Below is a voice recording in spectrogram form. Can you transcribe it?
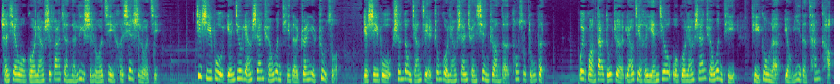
呈现我国粮食发展的历史逻辑和现实逻辑，既是一部研究粮食安全问题的专业著作，也是一部生动讲解中国粮食安全现状的通俗读本，为广大读者了解和研究我国粮食安全问题。提供了有益的参考。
